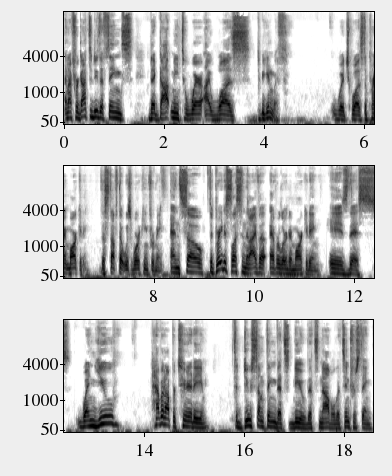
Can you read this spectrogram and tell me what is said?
And I forgot to do the things that got me to where I was to begin with, which was the print marketing the stuff that was working for me. And so the greatest lesson that I've uh, ever learned in marketing is this. When you have an opportunity to do something that's new, that's novel, that's interesting,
